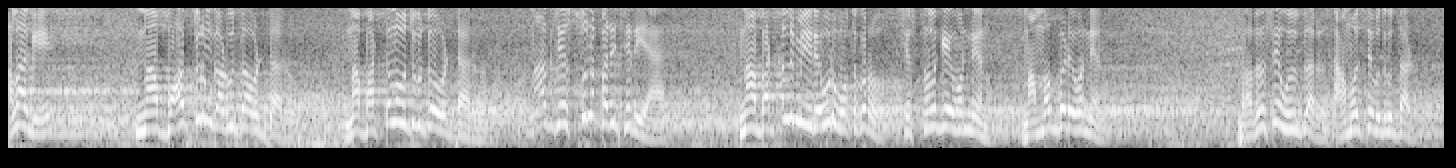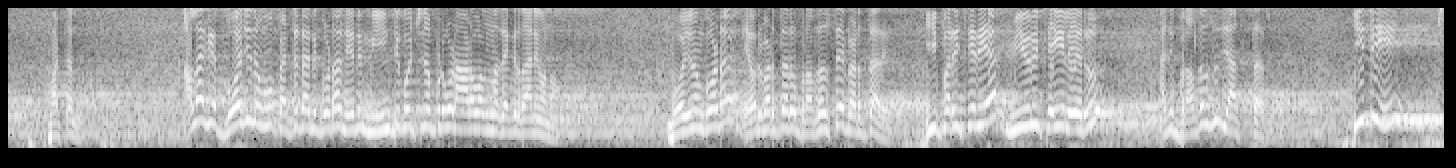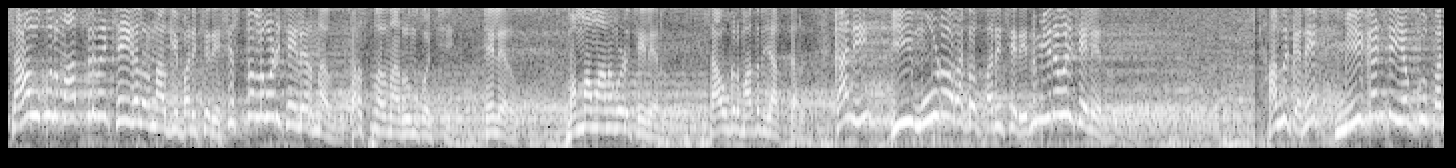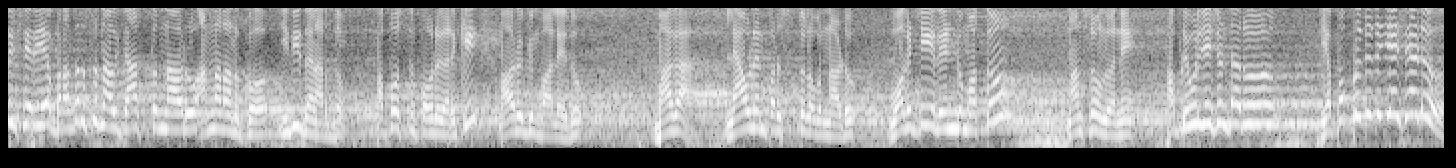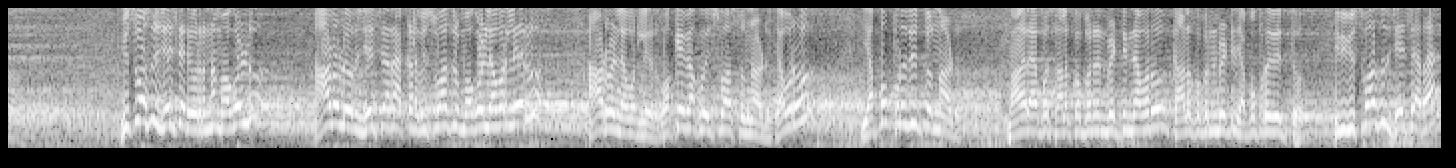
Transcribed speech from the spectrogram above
అలాగే నా బాత్రూమ్కి అడుగుతూ ఉంటారు నా బట్టలు ఉతుకుతూ ఉంటారు నాకు చేస్తున్న పరిచర్య నా బట్టలు మీరెవరు ఉతకరు సిస్టర్లకే ఇవ్వను నేను మా అమ్మకు కూడా ఇవ్వను నేను. బ్రదర్సే ఉదుతారు సామోసే ఉదుకుతాడు బట్టలు. అలాగే భోజనము పెట్టడానికి కూడా నేను మీ ఇంటికి వచ్చినప్పుడు కూడా ఆడవాళ్ళు నా దగ్గర రాని ఉన్నాం. భోజనం కూడా ఎవరు పెడతారు? బ్రదర్సే పెడతారు. ఈ పరిచర్య మీరు చేయలేరు. అది బ్రదర్స్ చేస్తారు. ఇది సావుకులు మాత్రమే చేయగలరు నాకు ఈ పరిచర్య. సిస్టర్లు కూడా చేయలేరు నాకు. పర్సనల్ నా రూమ్కి వచ్చి చేయలేరు. మమ్మ మాన కూడా చేయలేరు. సావుకులు మాత్రం చేస్తారు. కానీ ఈ మూడో రకం పరిచర్యను మీరెవరు చేయలేరు. అందుకని మీకంటే ఎక్కువ పరిచర్య బ్రదర్స్ నాకు చేస్తున్నారు అన్నాను అనుకో ఇది దాని అర్థం. అపోసిన పౌరు గారికి ఆరోగ్యం బాగాలేదు బాగా లేవలేని పరిస్థితుల్లో ఉన్నాడు. ఒకటి రెండు మొత్తం మంచంలోనే. అప్పుడు ఎవరు చేసి ఉంటారు? ఎప్పప్రతిది చేశాడు. విశ్వాసం చేశారు ఎవరన్నా? మగోళ్ళు? ఆడవాళ్ళు ఎవరు చేశారు? అక్కడ విశ్వాసులు మగోళ్ళు ఎవరు లేరు? ఆడవాళ్ళు ఎవరు లేరు? ఒకే ఒక విశ్వాసం ఉన్నాడు ఎవరు? ఎప్పప్రదిత్తు ఉన్నాడు. బాగలేకపోతే తల కొబ్బరిని పెట్టింది ఎవరు? కాళ్ళ కొబ్బరిని పెట్టింది అపప్రదిత్తు ఇది విశ్వాసులు చేశారా?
